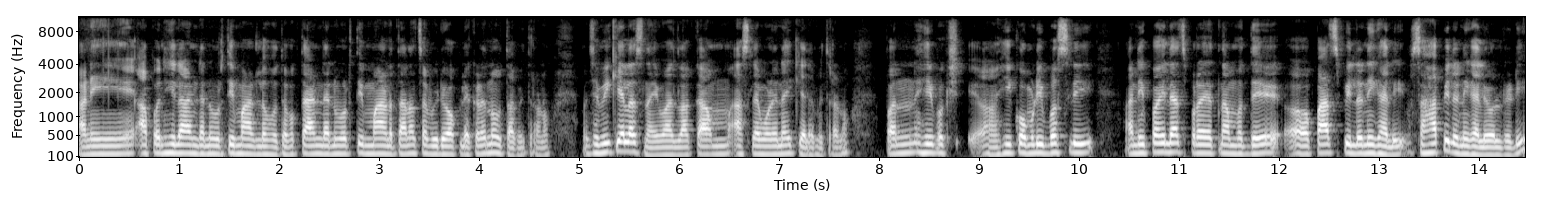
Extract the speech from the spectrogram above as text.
आणि आपण हिला अंड्यांवरती मांडलं होतं फक्त अंड्यांवरती मांडतानाचा व्हिडिओ आपल्याकडे नव्हता मित्रांनो. म्हणजे मी केलंच नाही माझा काम असल्यामुळे नाही केलं मित्रांनो. पण हे पक्षी ही कोंबडी बसली आणि पहिल्याच प्रयत्नामध्ये पाच पिलं निघाली सहा पिलं निघाली ऑलरेडी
